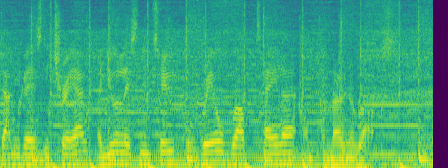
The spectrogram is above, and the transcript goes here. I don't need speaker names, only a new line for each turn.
Danny Beardsley Trio, and you're listening to The Real Rob Taylor on Pomona Rocks.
